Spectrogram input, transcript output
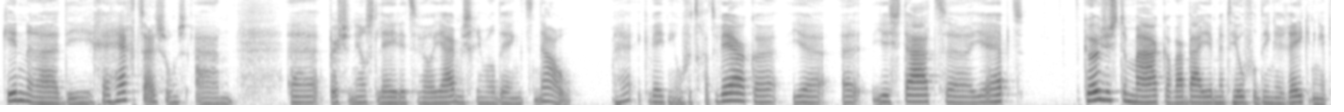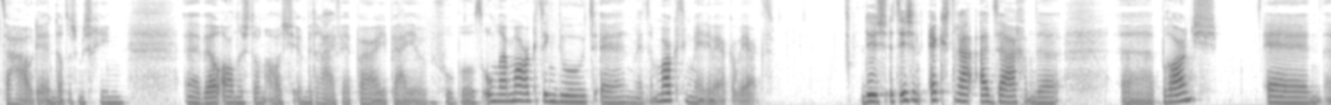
kinderen die gehecht zijn soms aan uh, personeelsleden. Terwijl jij misschien wel denkt, nou, hè, ik weet niet of het gaat werken. Je, je staat, je hebt keuzes te maken waarbij je met heel veel dingen rekening hebt te houden. En dat is misschien uh, wel anders dan als je een bedrijf hebt waarbij je bijvoorbeeld online marketing doet en met een marketingmedewerker werkt. Dus het is een extra uitdagende uh, branche. En uh,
